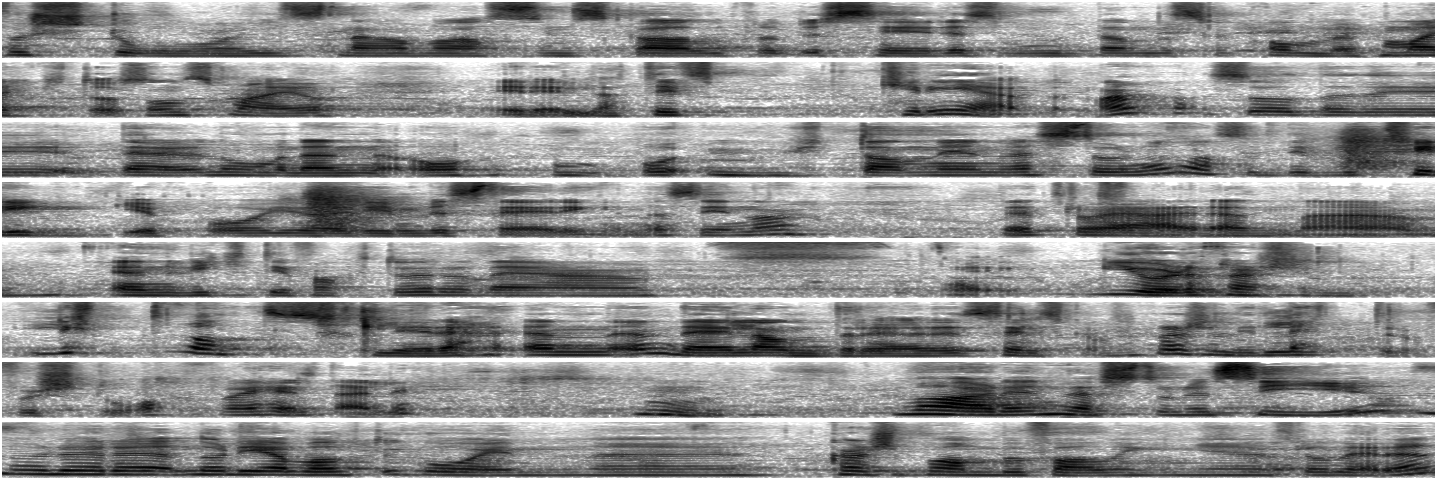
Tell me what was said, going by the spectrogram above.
forståelsen av hva som skal produseres, hvordan det skal komme på markedet og sånn, som er jo relativt krevende. Så det, det er jo noe med den å, å utdanne investorene, da, så de blir trygge på å gjøre investeringene sine. Det tror jeg er en, eh, en viktig faktor, og det gjør det kanskje litt vanskeligere enn en del andre selskaper. Kanskje litt lettere å forstå, for å være helt ærlig. Mm. Hva er det investorene sier når, dere, når de har valgt å gå inn, eh, kanskje på anbefaling eh, fra dere,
